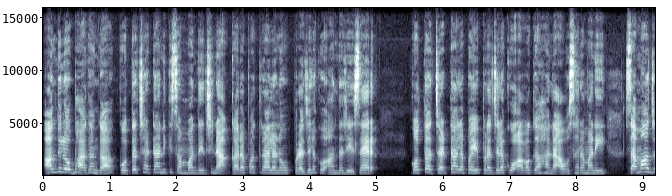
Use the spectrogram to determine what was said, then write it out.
అందులో భాగంగా కొత్త చట్టానికి సంబంధించిన కరపత్రాలను ప్రజలకు అందజేశారు. కొత్త చట్టాలపై ప్రజలకు అవగాహన అవసరమని సమాజ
